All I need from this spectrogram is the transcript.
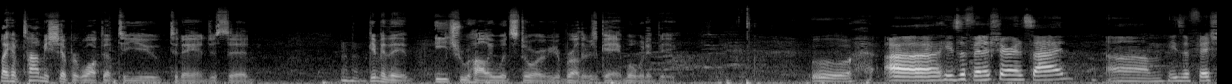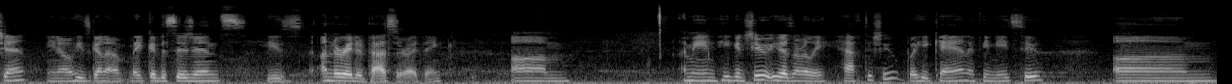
Like if Tommy Sheppard walked up to you today and just said, mm-hmm. "Give me the E True Hollywood story of your brother's game," what would it be? Ooh, uh, he's a finisher inside. Um, he's efficient. You know, he's gonna make good decisions. He's underrated passer, I think. Um, I mean, he can shoot. He doesn't really have to shoot, but he can if he needs to. Um,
